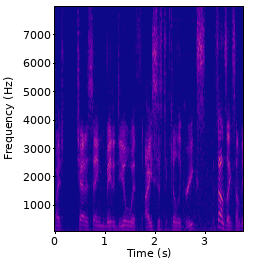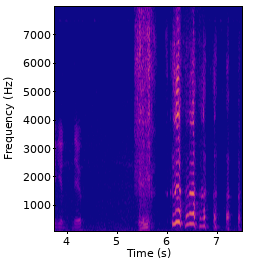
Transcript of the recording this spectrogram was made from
My chat is saying you made a deal with ISIS to kill the Greeks. That sounds like something you'd do.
